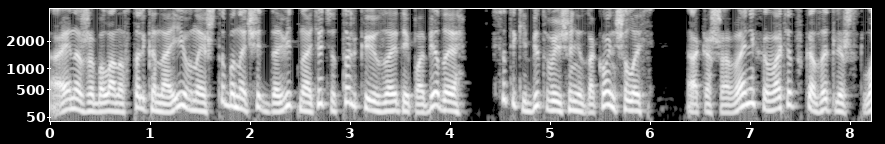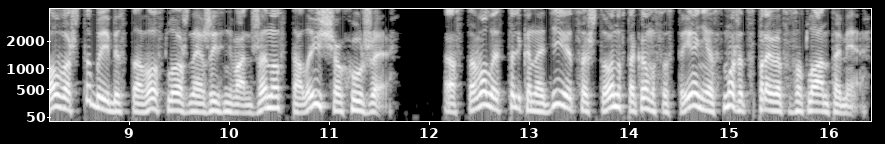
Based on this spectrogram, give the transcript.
Айна же была настолько наивной, чтобы начать давить на тетю только из-за этой победы, все таки битва еще не закончилась, а Кашавэнь хватит сказать лишь слово, чтобы и без того сложная жизнь Ван Джена стала еще хуже. Оставалось только надеяться, что он в таком состоянии сможет справиться с атлантами.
